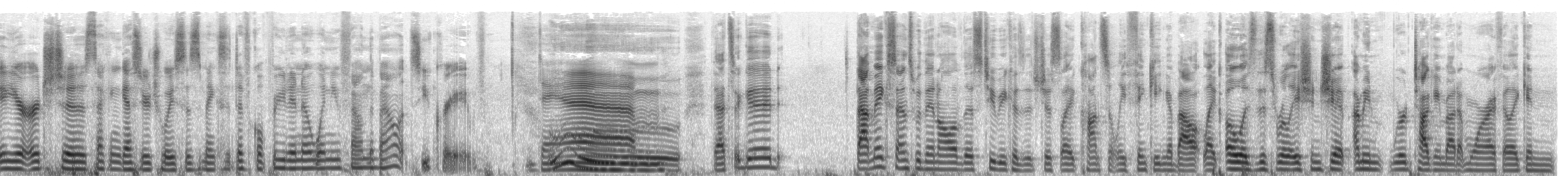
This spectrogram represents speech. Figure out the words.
your urge to second guess your choices makes it difficult for you to know when you found the balance you crave. Damn Ooh, that's a good. That makes sense within all of this too, because it's just like constantly thinking about like, oh, is this relationship? I mean, we're talking about it more. I feel like in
